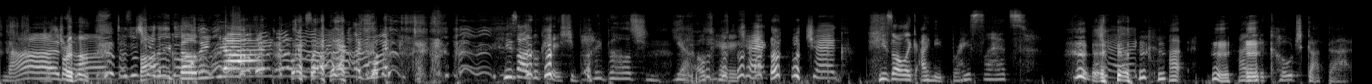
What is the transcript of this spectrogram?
too? Nah, trying to- nah, I'm just just trying to go. bodybuilding. Yeah, I know. He's like, yeah, like what? He's like, okay, she bodybuilds. She, yeah, okay. Check, check, He's all like, I need bracelets. check. I, I need a coach. Got that.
